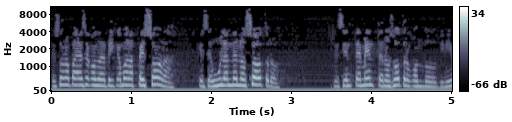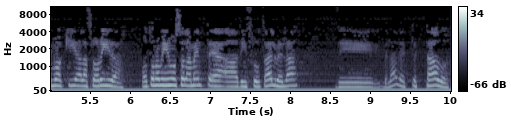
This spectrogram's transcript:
Eso no parece cuando le explicamos a las personas que se burlan de nosotros. Recientemente nosotros cuando vinimos aquí a la Florida, nosotros no vinimos solamente a, disfrutar, ¿verdad? De, ¿verdad? de este estado,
